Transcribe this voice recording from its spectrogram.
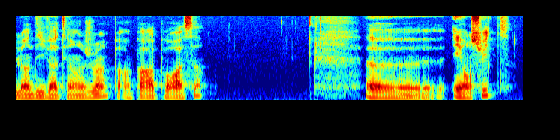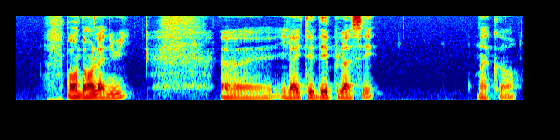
lundi 21 juin par, par rapport à ça. et ensuite, pendant la nuit, il a été déplacé, d'accord?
